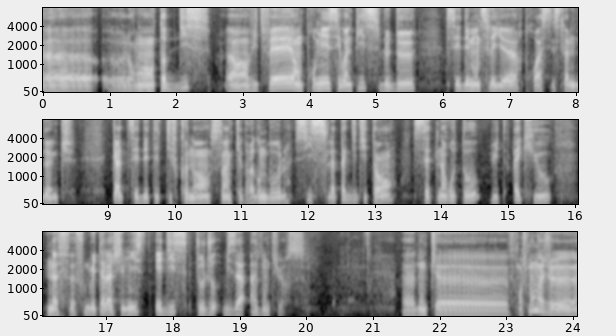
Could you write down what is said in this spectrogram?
En top 10, en vite fait, en premier, c'est One Piece. Le 2, c'est Demon Slayer. 3, c'est Slam Dunk. 4, c'est Détective Conan. 5, Dragon Ball. 6, L'attaque des titans. 7, Naruto. 8, IQ. 9, Full Metal Alchemist. Et 10, Jojo Bizarre Adventures. Euh, donc, euh, franchement, moi, je...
